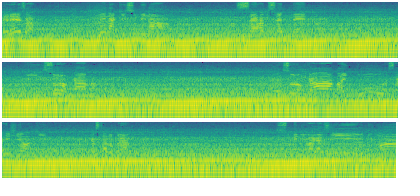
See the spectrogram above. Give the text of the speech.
Beleza? Tô indo aqui subir na, Serra do 70 em Sorocaba. É, Sorocaba, Itu, essa região aqui, Castelo Branco. Subindo devagarzinho, de manhã.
